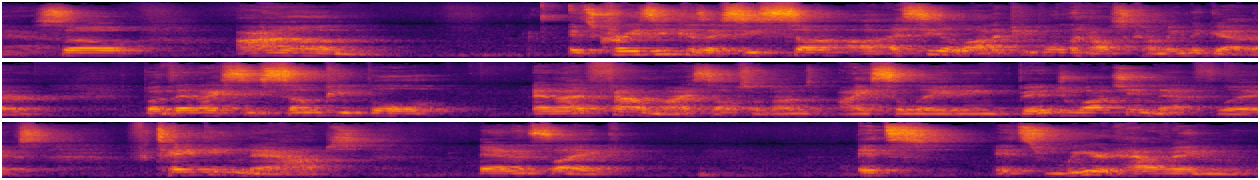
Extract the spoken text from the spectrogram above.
Yeah. So, um, it's crazy because I see some, uh, I see a lot of people in the house coming together, but then I see some people, and I've found myself sometimes isolating, binge watching Netflix, taking naps, and it's like, it's it's weird having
